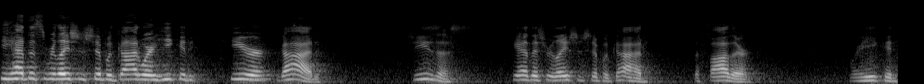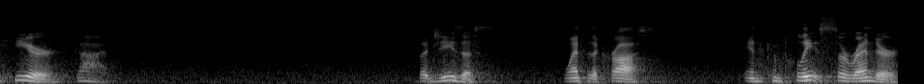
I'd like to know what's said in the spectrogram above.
he had this relationship with God where he could hear God. Jesus, he had this relationship with God, the Father, where he could hear God. But Jesus went to the cross in complete surrender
